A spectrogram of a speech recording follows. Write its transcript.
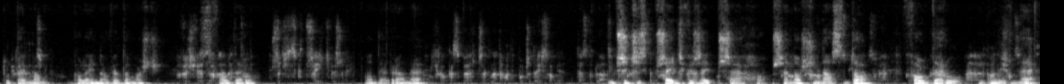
Tutaj mam kolejną wiadomość z folderu odebrane. I przycisk przejdź wyżej przecho- przenosi nas do folderu główne,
